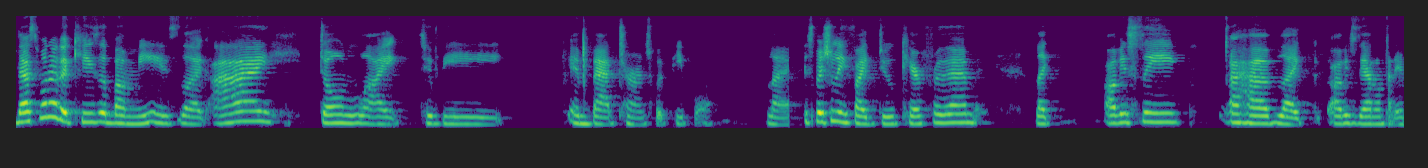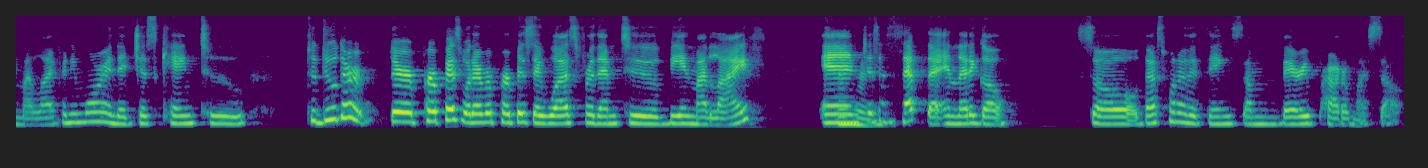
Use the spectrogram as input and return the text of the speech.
That's one of the keys about me is like I don't like to be in bad terms with people. Like especially if I do care for them. Like obviously I have like obviously I don't have in my life anymore and they just came to to do their their purpose, whatever purpose it was for them to be in my life and just mm-hmm. accept that and let it go. So that's one of the things I'm very proud of myself.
